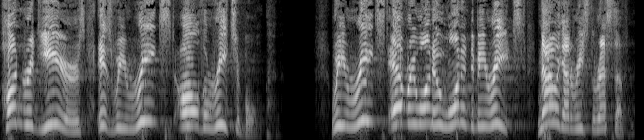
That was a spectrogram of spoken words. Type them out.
hundred years is we reached all the reachable. We reached everyone who wanted to be reached. Now we got to reach the rest of them.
